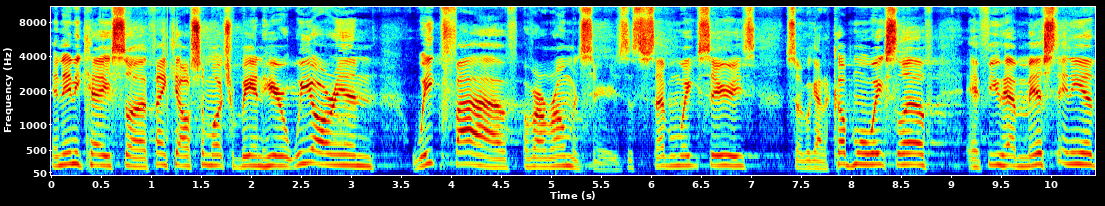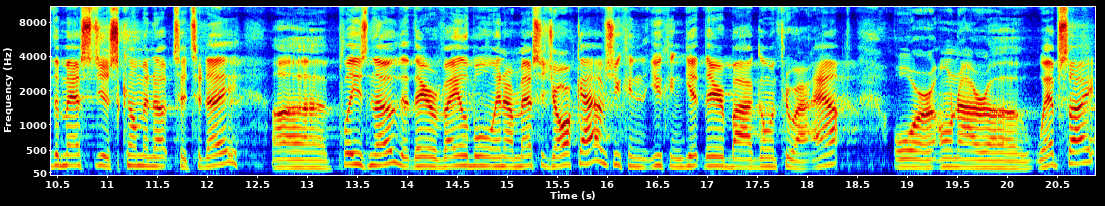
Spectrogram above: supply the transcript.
in any case, uh, thank y'all so much for being here. We are in week five of our Roman series. It's a seven week series, so we got a couple more weeks left. If you have missed any of the messages coming up to today, uh, please know that they are available in our message archives. You can you can get there by going through our app or on our uh, website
